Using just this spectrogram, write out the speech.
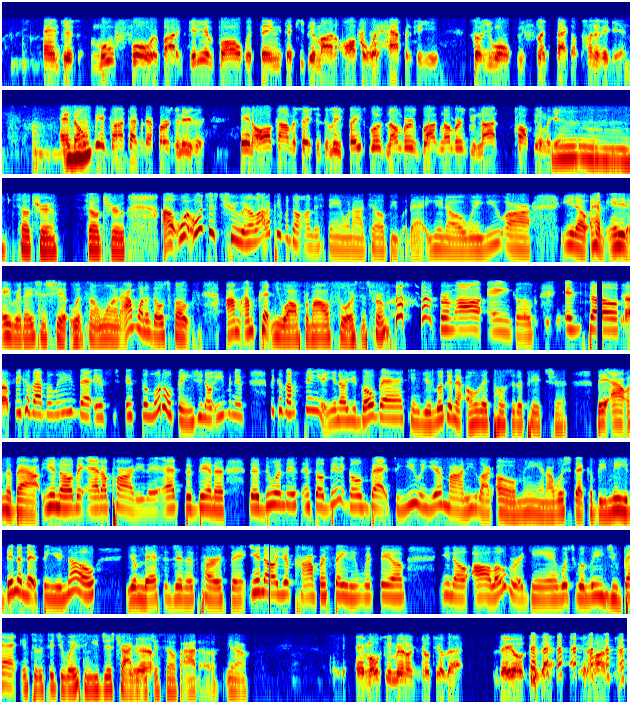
and just move forward by getting involved with things that keep your mind off of what happened to you, so you won't reflect back upon it again. And mm-hmm. don't be in contact with that person either. In all conversations, delete Facebook numbers, block numbers. Do not talk to them again. Mm, so true so true. Uh, which is true, and a lot of people don't understand when I tell people that. You know, when you are, you know, have ended a relationship with someone, I'm one of those folks. I'm I'm cutting you off from all sources, from from all angles. And so because I believe that it's it's the little things, you know, even if because I've seen it, you know, you go back and you're looking at oh, they posted a picture. they're out and about, you know, they at a party, they at the dinner, they're doing this and so then it goes back to you in your mind, you're like, Oh man, I wish that could be me. Then the next thing you know, you're messaging this person, you know, you're conversating with them you know, all over again, which will lead you back into the situation you just tried yeah. to get yourself out of, you know and mostly men are guilty of that. They'll do that in a heartbeat.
